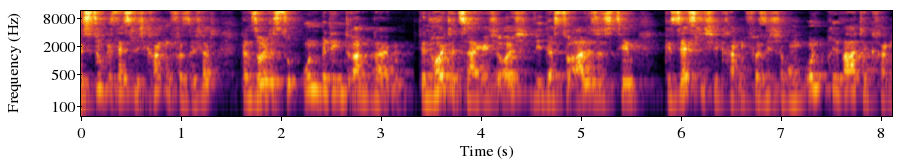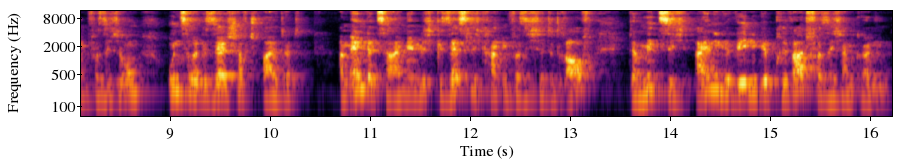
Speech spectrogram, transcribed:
Bist du gesetzlich krankenversichert, dann solltest du unbedingt dranbleiben. Denn heute zeige ich euch, wie das duale System gesetzliche Krankenversicherung und private Krankenversicherung unsere Gesellschaft spaltet. Am Ende zahlen nämlich gesetzlich Krankenversicherte drauf, damit sich einige wenige privat versichern können.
